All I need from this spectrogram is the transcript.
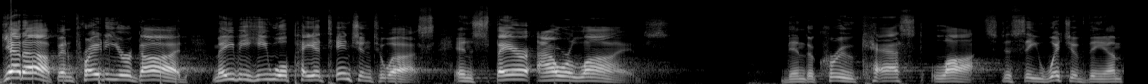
Get up and pray to your God. Maybe he will pay attention to us and spare our lives. Then the crew cast lots to see which of them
